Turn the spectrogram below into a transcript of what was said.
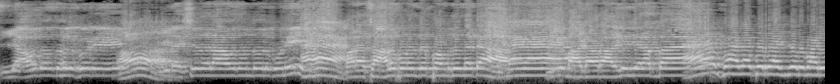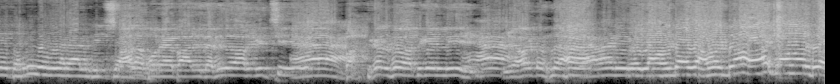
ఈ ఆవుదం తోలుకొని ఆ. ఈ లక్ష్మీదల ఆవుదం తోలుకొని ఆ. మన సాలపురం పంపుతుందట అలాగా. ఈ మాట ఎవరు ఆలకించారబ్బా సాలాపూర్ రాజు భార్య తల్లి వివరాలు ఇచ్చారు సాలపురం భార్య తండ్రి వాళ్ళకి ఇచ్చి ఆ. బతకలు బతికెళ్ళి ఆ. ఏమంటుందా ఏమని? ఏమంటో ఏమంటో ఏమంటో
